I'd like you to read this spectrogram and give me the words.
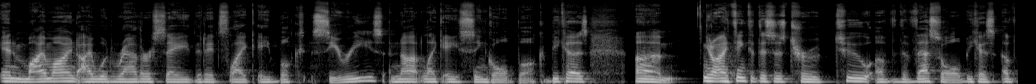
in my mind, I would rather say that it's like a book series, not like a single book, because um, you know I think that this is true too of the vessel because of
